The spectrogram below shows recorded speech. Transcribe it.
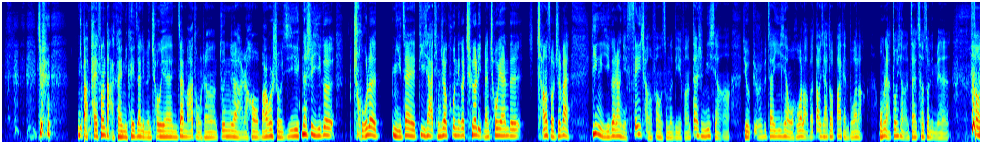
就是你把排风打开，你可以在里面抽烟，你在马桶上蹲着，然后玩会儿手机，那是一个除了你在地下停车库那个车里面抽烟的场所之外，另一个让你非常放松的地方。但是你想啊，就比如说在一线，我和我老婆到家都八点多了。我们俩都想在厕所里面放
